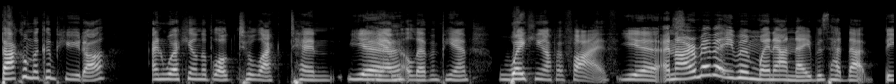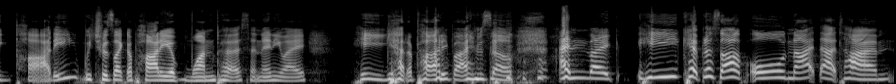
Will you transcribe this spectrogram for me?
back on the computer. And working on the blog till like 10 Yeah. p.m., 11 p.m., waking up at 5. Yeah, and I remember even when our neighbors had that big party, which was like a party of one person anyway. he had a party by himself. and like he kept us up all night that time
